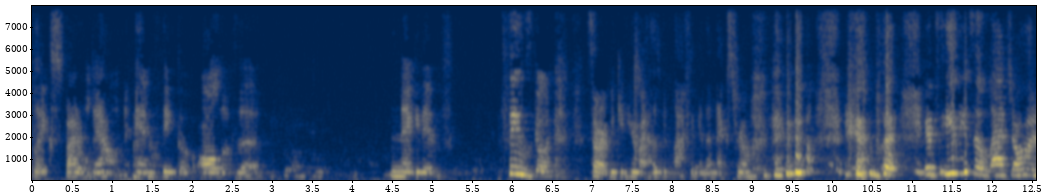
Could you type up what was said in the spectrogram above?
like spiral down and mm-hmm. think of all of the negative things going. Sorry, we can hear my husband laughing in the next room. but it's easy to latch on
